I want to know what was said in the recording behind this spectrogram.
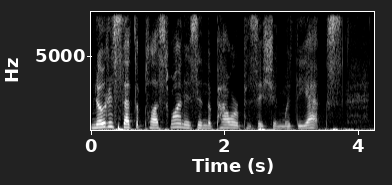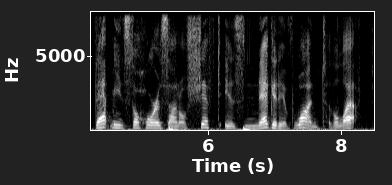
Notice that the plus 1 is in the power position with the x. That means the horizontal shift is negative 1 to the left.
